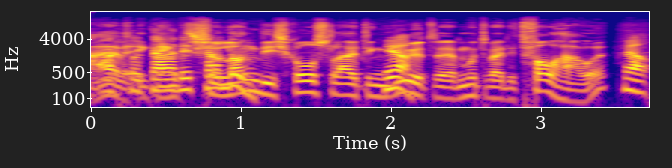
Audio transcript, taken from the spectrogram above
Ja, achter elkaar denk, dit gaan zolang doen. die schoolsluiting duurt, eh, moeten wij dit volhouden. Ja.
